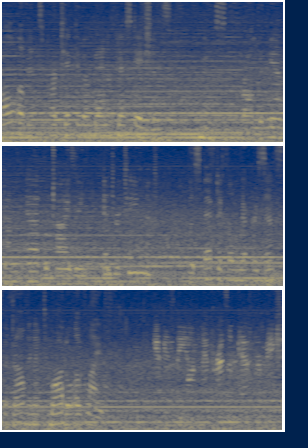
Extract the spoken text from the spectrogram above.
all of its particular manifestations news, propaganda, advertising, entertainment. The spectacle represents the dominant model of life. It is the omnipresent affirmation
